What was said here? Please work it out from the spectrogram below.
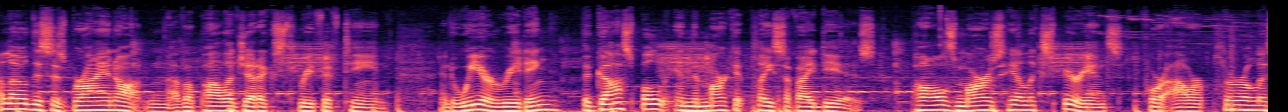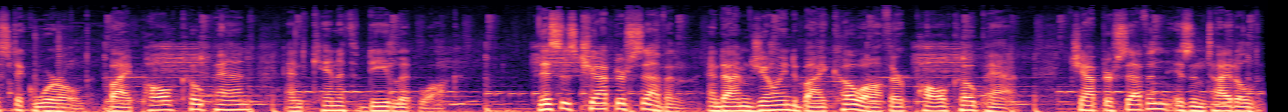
Hello, this is Brian Auten of Apologetics 315, and we are reading The Gospel in the Marketplace of Ideas Paul's Mars Hill Experience for Our Pluralistic World by Paul Copan and Kenneth D. Litwak. This is Chapter 7, and I'm joined by co author Paul Copan. Chapter 7 is entitled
